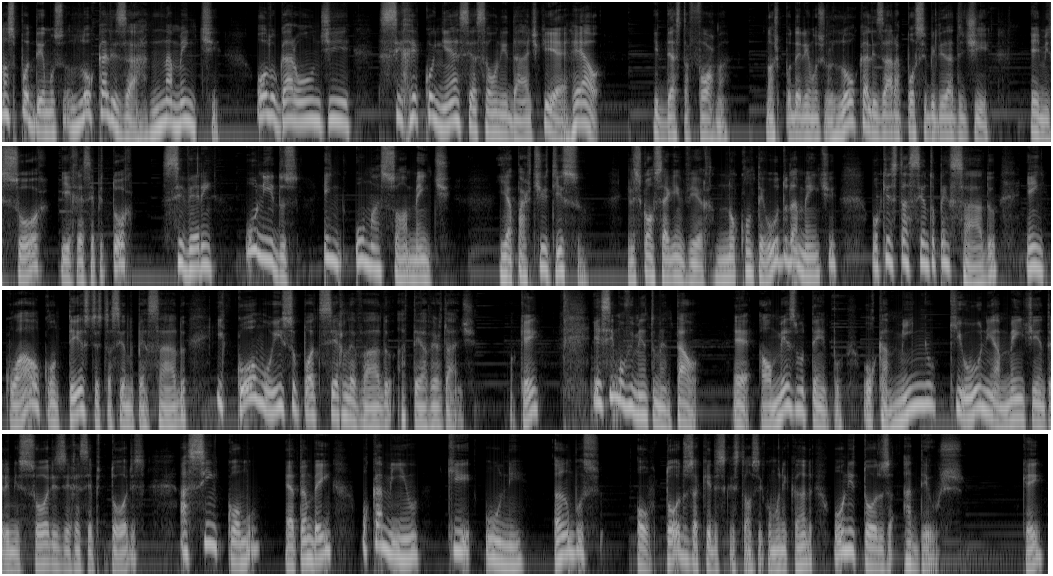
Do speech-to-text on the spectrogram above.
nós podemos localizar na mente o lugar onde se reconhece essa unidade que é real. E desta forma, nós poderemos localizar a possibilidade de emissor e receptor se verem unidos em uma só mente. E a partir disso, eles conseguem ver no conteúdo da mente o que está sendo pensado, em qual contexto está sendo pensado e como isso pode ser levado até a verdade. Ok? Esse movimento mental é, ao mesmo tempo, o caminho que une a mente entre emissores e receptores, assim como é também o caminho que une ambos ou todos aqueles que estão se comunicando, une todos a Deus. OK?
